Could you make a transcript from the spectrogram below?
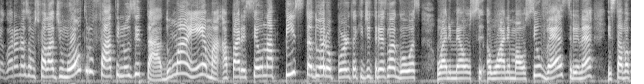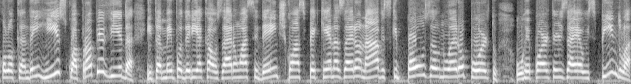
agora nós vamos falar de um outro fato inusitado. Uma ema apareceu na pista do aeroporto aqui de Três Lagoas. O animal, o animal silvestre, né, estava colocando em risco a própria vida e também poderia causar um acidente com as pequenas aeronaves que pousam no aeroporto. O repórter Israel Espíndola,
